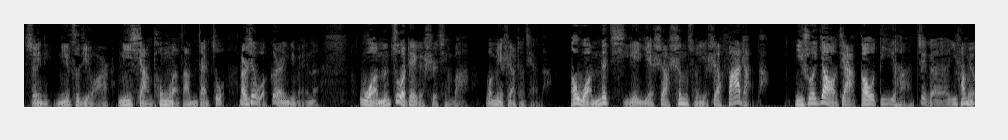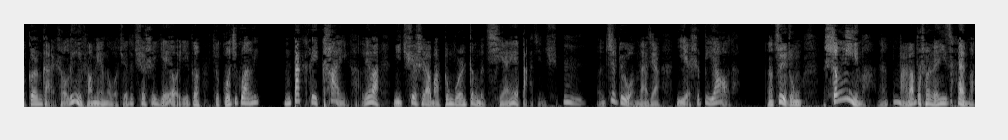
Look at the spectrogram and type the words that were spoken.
随你，你自己玩，你想通了咱们再做。而且我个人以为呢，我们做这个事情吧，我们也是要挣钱的，而我们的企业也是要生存，也是要发展的。你说要价高低哈，这个一方面有个人感受，另一方面呢，我觉得确实也有一个就国际惯例，你大概可以看一看。另外，你确实要把中国人挣的钱也打进去，嗯，这对我们来讲也是必要的。那最终生意嘛，买卖不成仁义在嘛，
